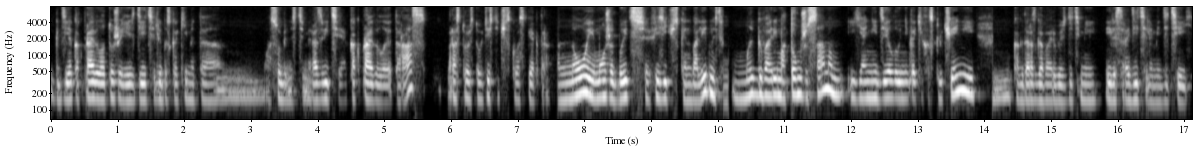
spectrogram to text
где, как правило, тоже есть дети либо с какими-то особенностями развития. Как правило, это раз, расстройство аутистического спектра, но и может быть физическая инвалидность. Мы говорим о том же самом, и я не делаю никаких исключений, когда разговариваю с детьми или с родителями детей.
